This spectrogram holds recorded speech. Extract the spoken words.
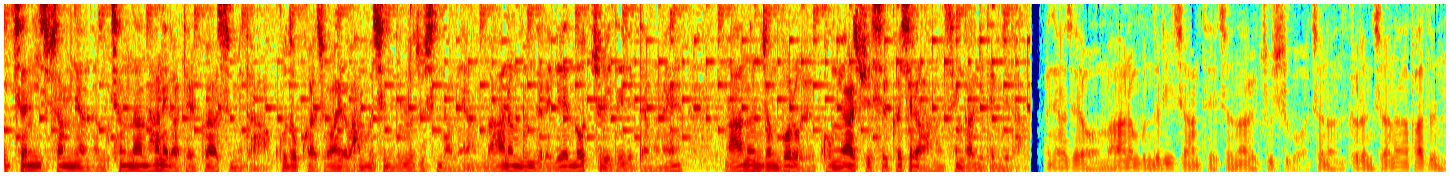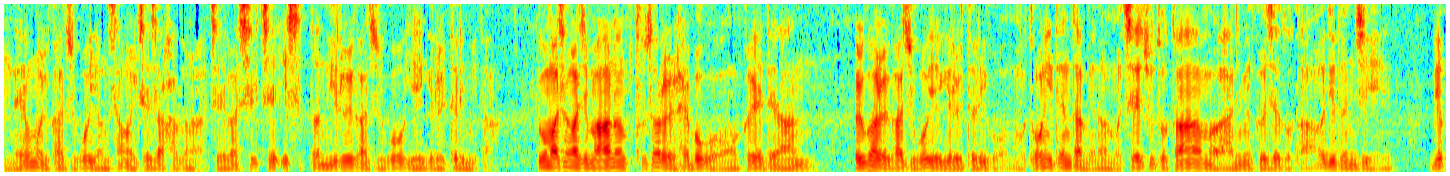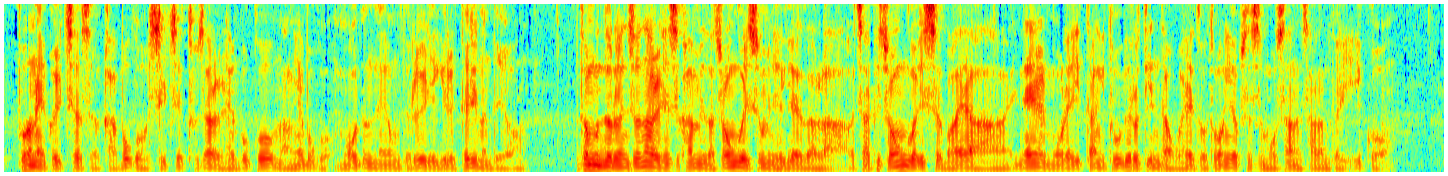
2023년 엄청난 한 해가 될 것 같습니다. 구독과 좋아요 한 번씩 눌러주신다면 많은 분들에게 노출이 되기 때문에 많은 정보를 공유할 수 있을 것이라 생각이 됩니다. 안녕하세요. 많은 분들이 저한테 전화를 주시고 저는 그런 전화 받은 내용을 가지고 영상을 제작하거나 제가 실제 있었던 일을 가지고 얘기를 드립니다. 그리고 마찬가지 많은 투자를 해보고 그에 대한 결과를 가지고 얘기를 드리고 뭐 돈이 된다면 뭐 제주도다 뭐 아니면 거제도다 어디든지 몇 번에 걸쳐서 가보고 실제 투자를 해보고 망해보고 모든 내용들을 얘기를 드리는데요. 어떤 분들은 전화를 해석합니다. 좋은 거 있으면 얘기해달라. 어차피 좋은 거 있어봐야 내일 모레 이 땅이 두 배로 뛴다고 해도 돈이 없어서 못 사는 사람들이 있고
